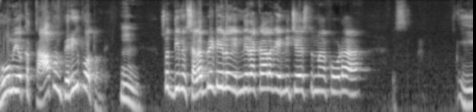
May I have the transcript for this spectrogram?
భూమి యొక్క తాపం పెరిగిపోతుంది. సో దీన్ని సెలబ్రిటీలు ఎన్ని రకాలుగా ఎన్ని చేస్తున్నా కూడా ఈ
